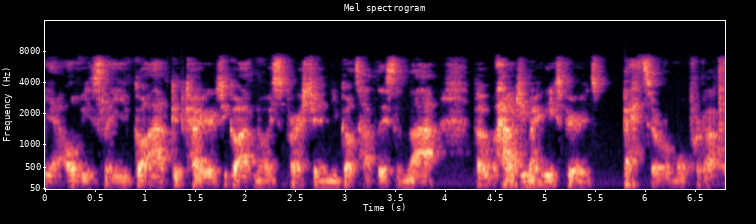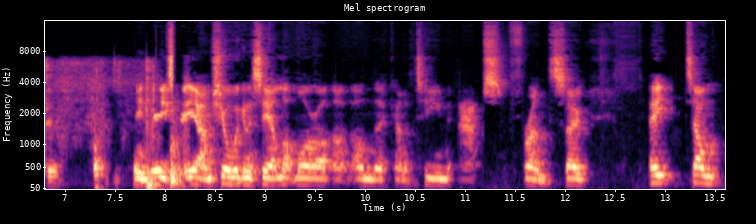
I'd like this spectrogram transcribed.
yeah, obviously you've got to have good codecs, you've got to have noise suppression, you've got to have this and that. But how do you make the experience better or more productive? Indeed, yeah, I'm sure we're going to see a lot more on, on the kind of team apps front. So, hey, Tom,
